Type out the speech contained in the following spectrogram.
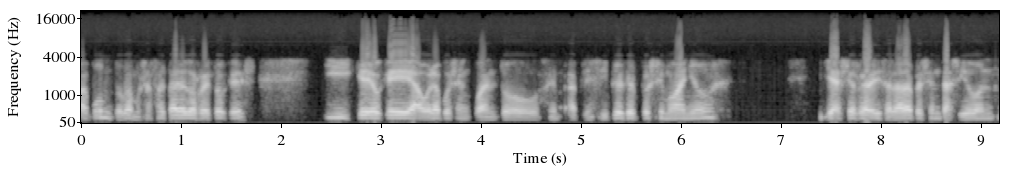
a punto, vamos, a falta de dos retoques y creo que ahora, pues en cuanto a principios del próximo año, ya se realizará la presentación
